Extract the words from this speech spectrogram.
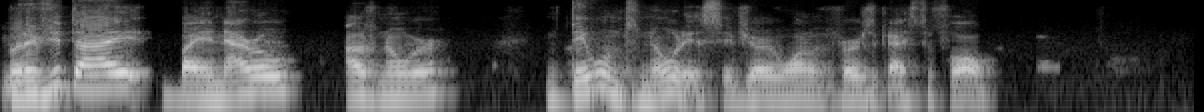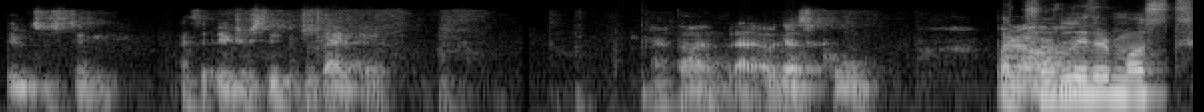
But if you die by an arrow out of nowhere, they won't notice if you're one of the first guys to fall. Interesting. That's an interesting perspective. I thought that, that's cool. But, a true um, leader must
